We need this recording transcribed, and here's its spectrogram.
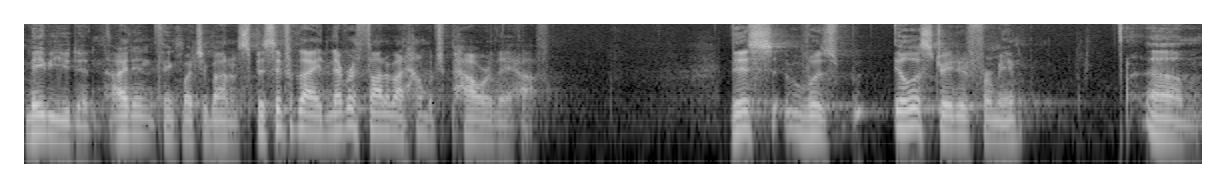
maybe you did. I didn't think much about them. Specifically, I had never thought about how much power they have. This was illustrated for me um,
